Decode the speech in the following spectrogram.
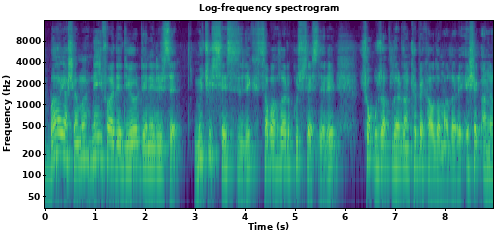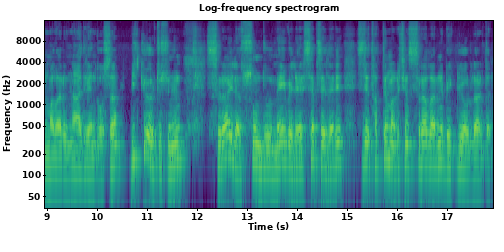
Bağ yaşamı ne ifade ediyor denilirse, müthiş sessizlik, sabahları kuş sesleri, çok uzaklardan köpek havlamaları, eşek anırmaları nadiren de olsa, bitki örtüsünün sırayla sunduğu meyveler, sebzeleri size tattırmak için sıralarını bekliyorlardı.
